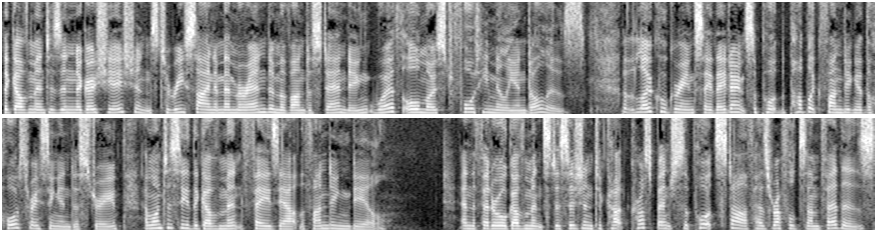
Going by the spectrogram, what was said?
The government is in negotiations to re sign a memorandum of understanding worth almost $40 million. But the local Greens say they don't support the public funding of the horse racing industry and want to see the government phase out the funding deal and the federal government's decision to cut crossbench support staff has ruffled some feathers.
